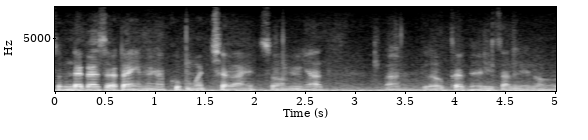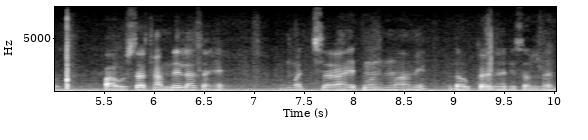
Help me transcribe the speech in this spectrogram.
संध्याकाळचा टाइम आहे ना खूप मच्छर आहेत. सो आम्ही आज लवकर घरी चाललेलो आहोत. पाऊस तर थांबलेलाच आहे. मच्छर आहेत म्हणून आम्ही लवकर घरी चाललो आहे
